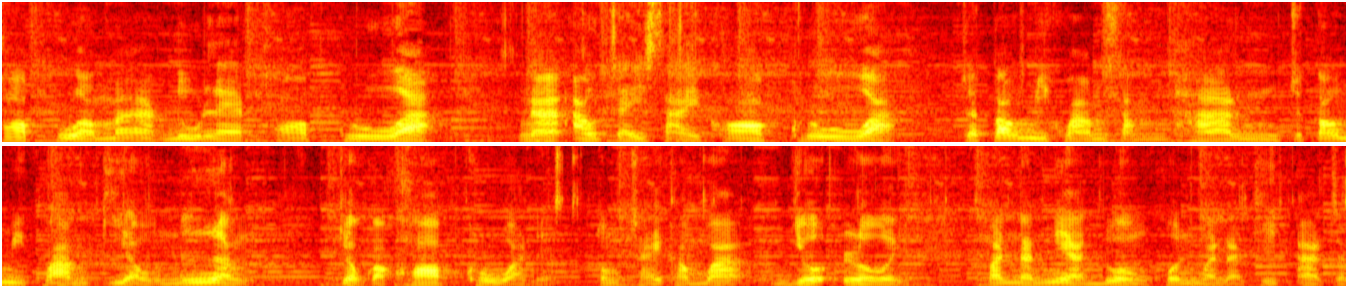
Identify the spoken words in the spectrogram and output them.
ครอบครัวมาก ดูแลครอบครัวนะเอาใจใส่ครอบครัว จะต้องมีความสัมพันธ์ จะต้องมีความเกี่ยวเนื่อง เกี่ยวกับครอบครัวเนี่ยต้องใช้คำว่าเยอะเลย เพราะนั้นเนี่ยดวงคนวันอาทิตย์อาจจะ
